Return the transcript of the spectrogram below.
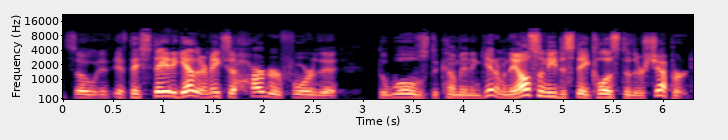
So if, if they stay together, it makes it harder for the, the wolves to come in and get them. And they also need to stay close to their shepherd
